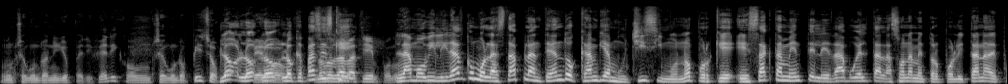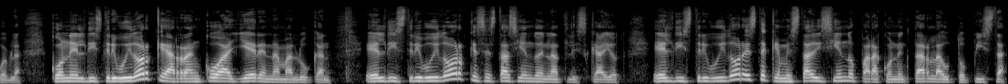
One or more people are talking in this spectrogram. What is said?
un segundo anillo periférico, un segundo piso. Lo, lo- lo- lo que pasa no es que daba tiempo, ¿no? la movilidad como la está planteando cambia muchísimo, ¿no? Porque exactamente le da vuelta a la zona metropolitana de Puebla. Con el distribuidor que arrancó ayer en Amalucan, el distribuidor que se está haciendo en la Tliscayot, el distribuidor este que me está diciendo para conectar la autopista,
